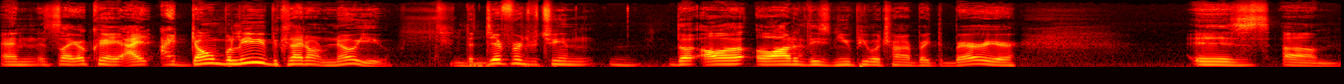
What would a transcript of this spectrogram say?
and it's like, okay, I, I don't believe you because I don't know you. The Mhm. difference between the all, a lot of these new people trying to break the barrier is um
